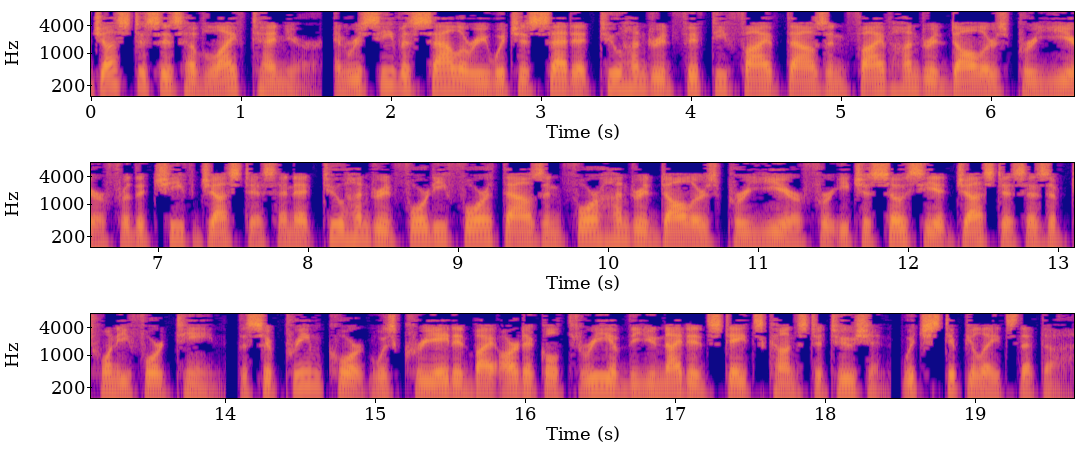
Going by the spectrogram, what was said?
Justices have life tenure, and receive a salary which is set at $255,500 per year for the Chief Justice and at $244,400 per year for each Associate Justice as of 2014. The Supreme Court was created by Article 3 of the United States Constitution, which stipulates that the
